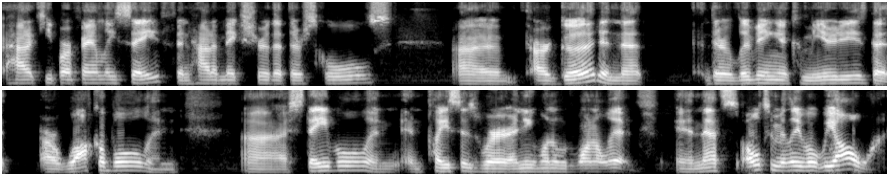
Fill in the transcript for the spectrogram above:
how to keep our families safe and how to make sure that their schools uh, are good and that they're living in communities that are walkable and uh, stable and, and places where anyone would want to live. And that's ultimately what we all want.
